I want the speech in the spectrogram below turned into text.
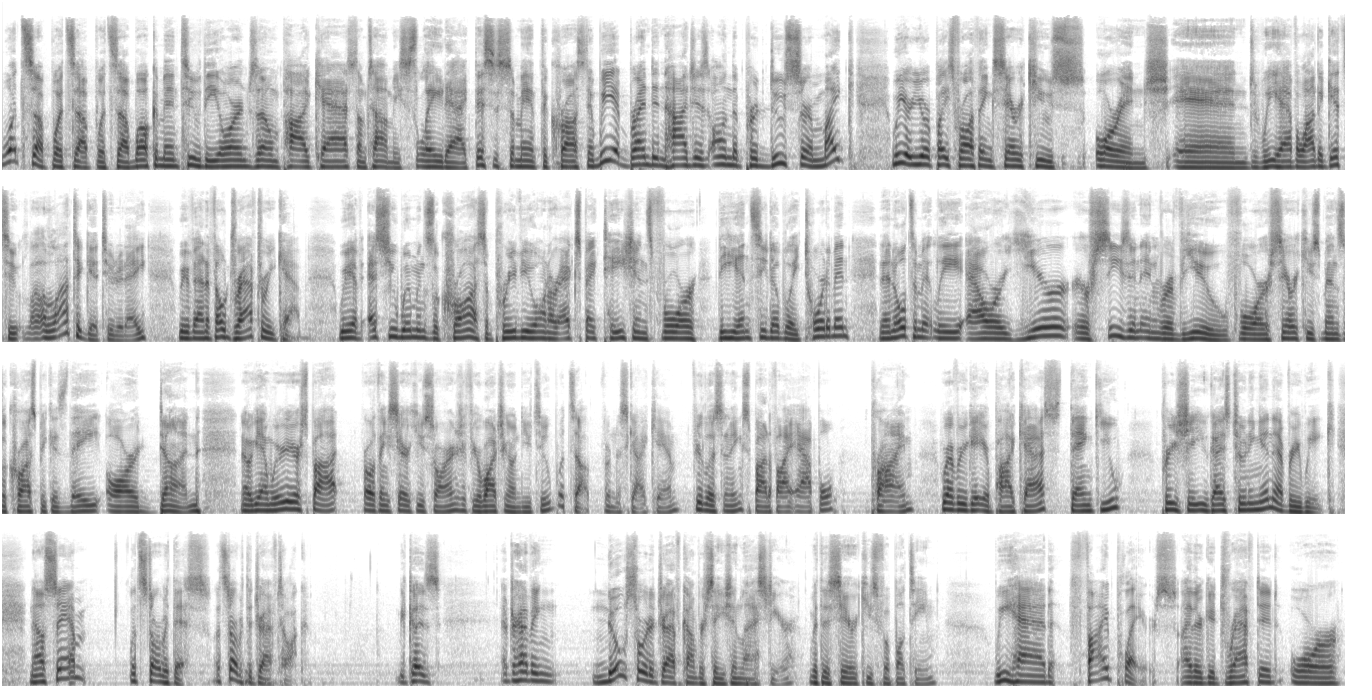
What's up? What's up? What's up? Welcome into the Orange Zone podcast. I'm Tommy Sladak. This is Samantha Cross, and We have Brendan Hodges on the producer mic. We are your place for all things Syracuse Orange, and we have a lot to get to. A lot to get to today. We have NFL draft recap. We have SU women's lacrosse, a preview on our expectations for the NCAA tournament, and then ultimately our year or season in review for Syracuse men's lacrosse because they are done. Now, again, we're your spot for all things Syracuse Orange. If you're watching on YouTube, what's up from the Sky Cam? If you're listening, Spotify, Apple, Prime, wherever you get your podcasts, thank you. Appreciate you guys tuning in every week. Now, Sam, let's start with this. Let's start with the draft talk. Because after having no sort of draft conversation last year with the Syracuse football team, we had five players either get drafted or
